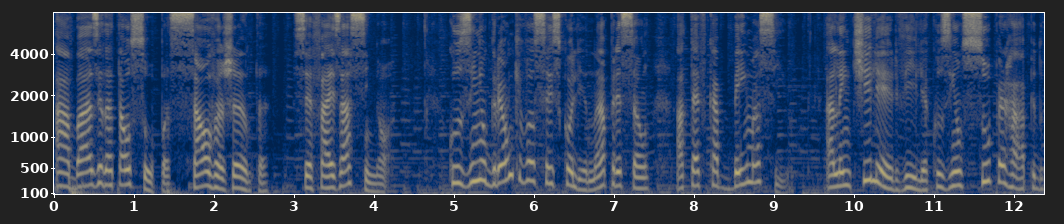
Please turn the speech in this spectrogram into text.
A base da tal sopa salva janta, você faz assim, ó. Cozinhe o grão que você escolher na pressão até ficar bem macio. A lentilha e a ervilha cozinham super rápido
